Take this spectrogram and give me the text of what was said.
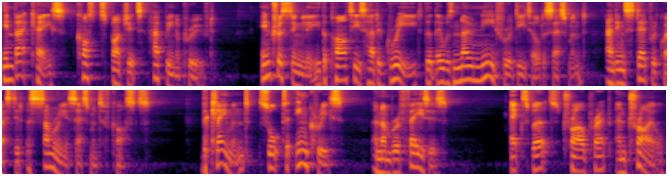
In that case, costs budgets had been approved. Interestingly, the parties had agreed that there was no need for a detailed assessment and instead requested a summary assessment of costs. The claimant sought to increase a number of phases experts, trial prep, and trial,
